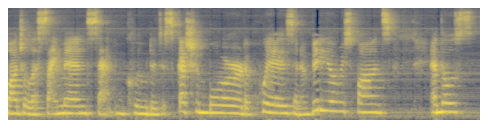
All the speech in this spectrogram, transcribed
module assignments that include a discussion board, a quiz, and a video response, and those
